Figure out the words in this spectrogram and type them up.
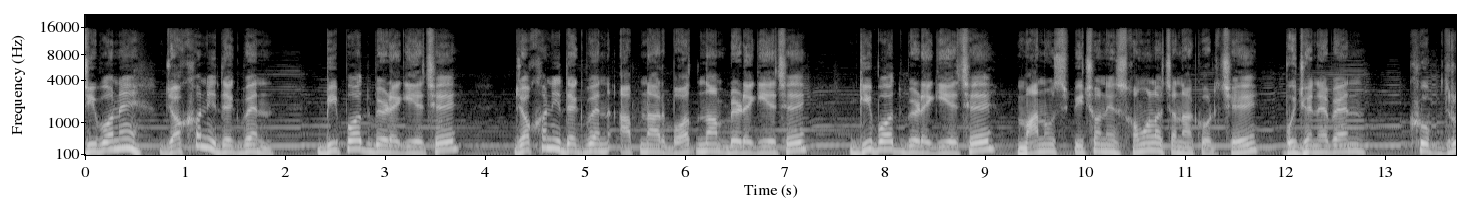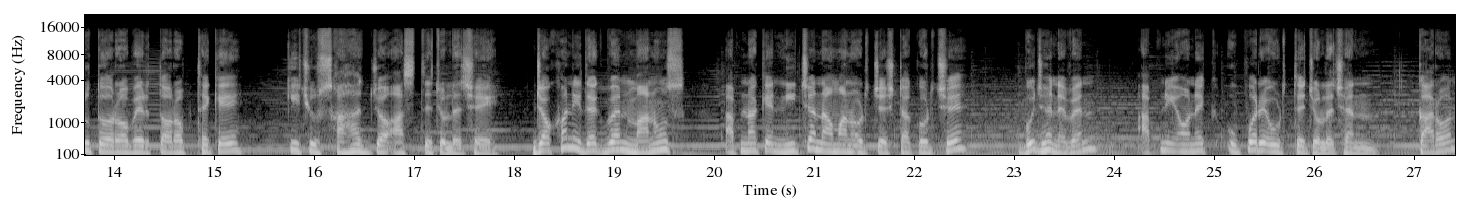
জীবনে যখনই দেখবেন বিপদ বেড়ে গিয়েছে, যখনই দেখবেন আপনার বদনাম বেড়ে গিয়েছে, গিবদ বেড়ে গিয়েছে, মানুষ পিছনে সমালোচনা করছে, বুঝে নেবেন খুব দ্রুত রবের তরফ থেকে কিছু সাহায্য আসতে চলেছে। যখনই দেখবেন মানুষ আপনাকে নিচে নামানোর চেষ্টা করছে, বুঝে নেবেন আপনি অনেক উপরে উঠতে চলেছেন। কারণ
